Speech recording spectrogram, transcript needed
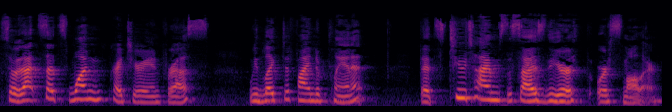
So that sets one criterion for us. We'd like to find a planet that's two times the size of the Earth or smaller.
